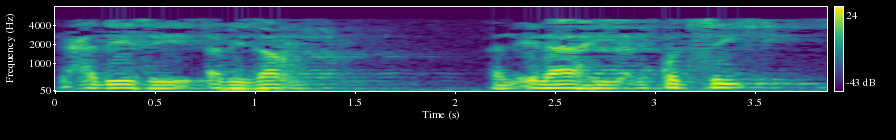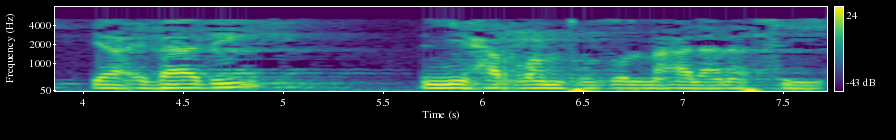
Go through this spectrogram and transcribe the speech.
في حديث أبي ذر الإلهي القدسي يا عبادي إني حرمت الظلم على نفسي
